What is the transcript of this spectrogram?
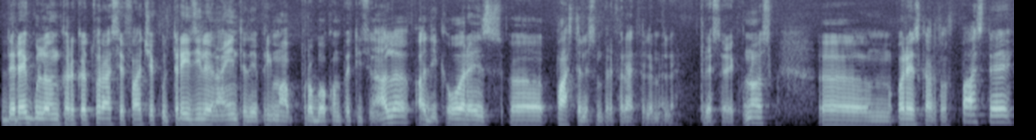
de regulă încărcătura se face cu 3 zile înainte de prima probă competițională, adică orez, uh, pastele sunt preferatele mele, trebuie să recunosc, uh, orez, cartofi, paste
